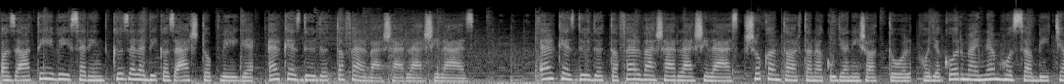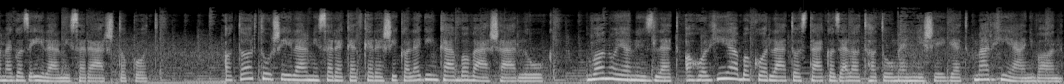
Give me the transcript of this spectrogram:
Az ATV szerint közeledik az árstop vége, elkezdődött a felvásárlási láz. Elkezdődött a felvásárlási láz, sokan tartanak ugyanis attól, hogy a kormány nem hosszabbítja meg az élelmiszer árstopot. A tartós élelmiszereket keresik a leginkább a vásárlók. Van olyan üzlet, ahol hiába korlátozták az eladható mennyiséget, már hiány van.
